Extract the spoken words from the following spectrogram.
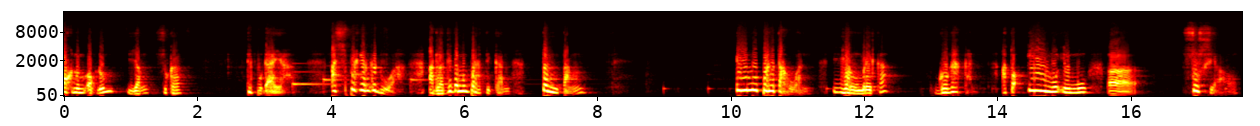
oknum-oknum yang suka tipu daya. Aspek yang kedua adalah kita memperhatikan tentang ilmu pengetahuan yang mereka gunakan atau ilmu-ilmu uh, sosial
